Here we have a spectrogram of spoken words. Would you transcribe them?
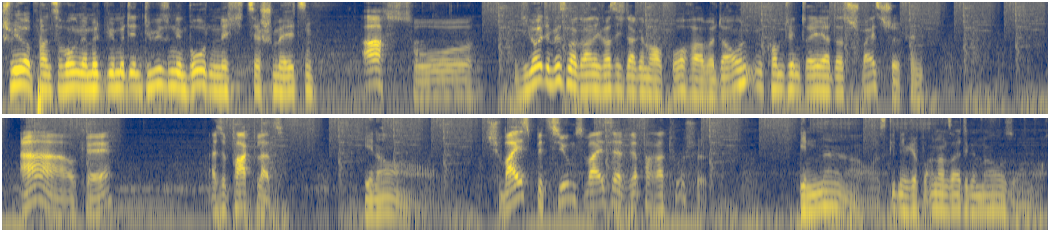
Schwebepanzerung, damit wir mit den Düsen den Boden nicht zerschmelzen. Ach so. Die Leute wissen noch gar nicht, was ich da genau vorhabe. Da unten kommt hinterher das Schweißschiff hin. Ah, okay. Also Parkplatz. Genau. Schweiß- bzw. Reparaturschiff. Genau. Es geht nämlich auf der anderen Seite genauso noch.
